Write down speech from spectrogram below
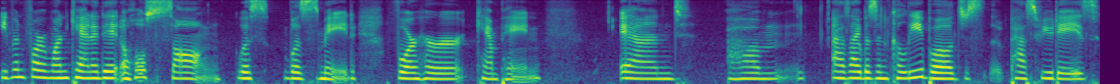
even for one candidate, a whole song was was made for her campaign. And um, as I was in Kalibo just the past few days,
